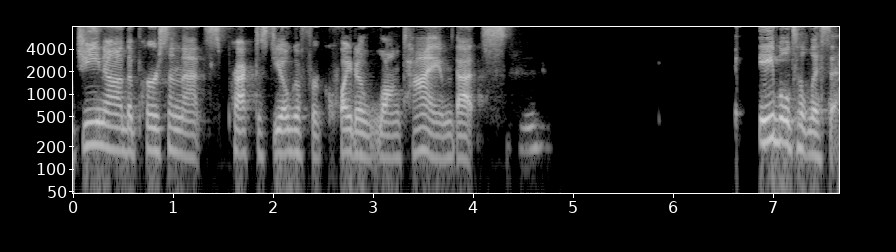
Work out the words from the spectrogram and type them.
Gina, the person that's practiced yoga for quite a long time, that's mm-hmm. able to listen,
